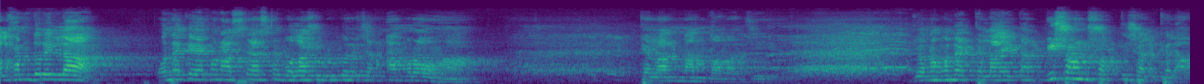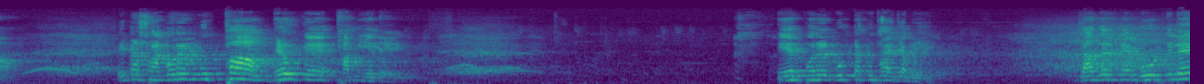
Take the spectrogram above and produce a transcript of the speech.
আলহামদুলিল্লাহ, অনেকে এখন আস্তে আস্তে বলা শুরু করেছেন, আমরাও হা। খেলার নাম বাবাজি জনগণের খেলা এটা ভীষণ শক্তিশালী খেলা। এটা সাগরের উত্থাল, ঢেউকে থামিয়ে দেয় এরপরের ভোটটা কোথায় যাবে? যাদেরকে ভোট দিলে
